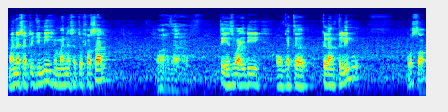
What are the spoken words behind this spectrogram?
Mana satu jenis, mana satu fasal. Wah. Itu yang sebab jadi orang kata kelang kelibut rosak.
